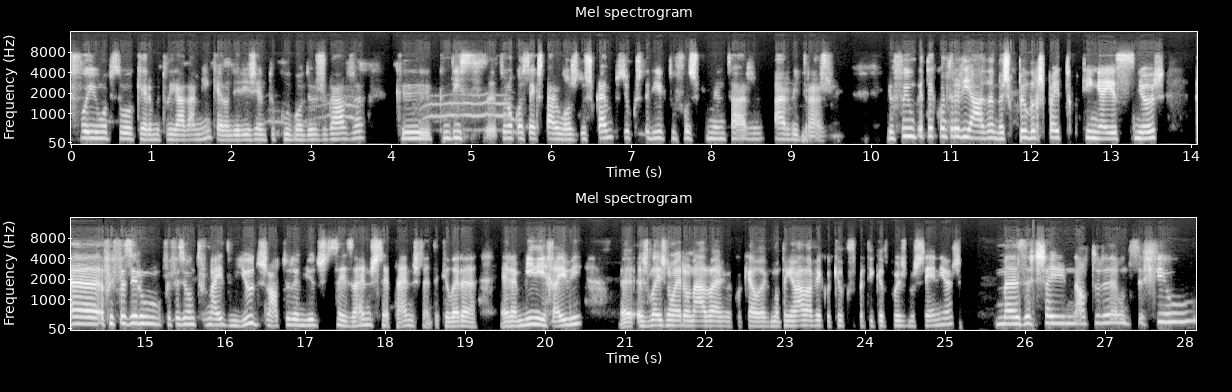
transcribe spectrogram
foi uma pessoa que era muito ligada a mim, que era um dirigente do clube onde eu jogava, que, que me disse: Tu não consegues estar longe dos campos, eu gostaria que tu fosses experimentar a arbitragem. Eu fui até contrariada, mas pelo respeito que tinha a esse senhor, uh, fui, fazer um, fui fazer um torneio de miúdos, na altura miúdos de 6 anos, 7 anos, portanto aquilo era, era mini rugby, as leis não eram nada com aquela, não tinha nada a ver com aquilo que se pratica depois nos séniores, mas achei na altura um desafio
